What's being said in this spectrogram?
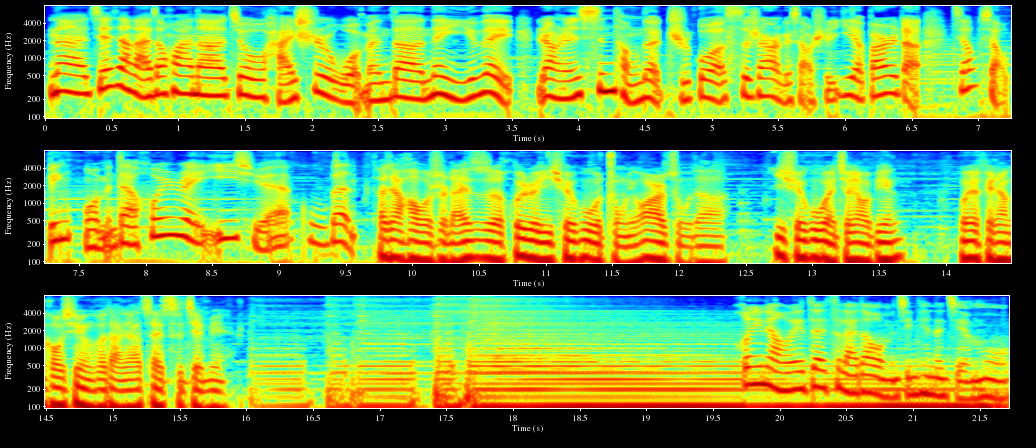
那接下来的话呢，就还是我们的那一位让人心疼的值过四十二个小时夜班的焦小兵，我们的辉瑞医学顾问。大家好，我是来自辉瑞医学部肿瘤二组的医学顾问焦小兵，我也非常高兴和大家再次见面。欢迎两位再次来到我们今天的节目。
